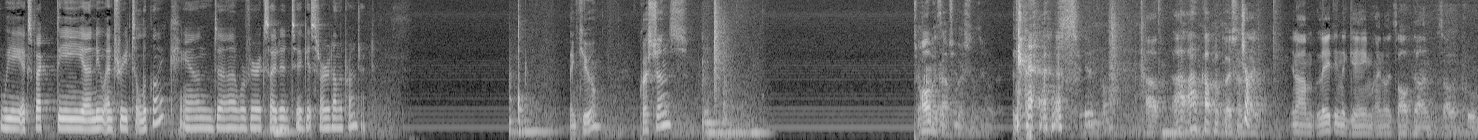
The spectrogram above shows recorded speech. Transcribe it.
we expect the uh, new entry to look like, and uh, we're very excited to get started on the project. Thank you. Questions? Always have questions. Uh, I have a couple of questions. Sure. I, you know, I'm late in the game. I know it's all done. It's all approved.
